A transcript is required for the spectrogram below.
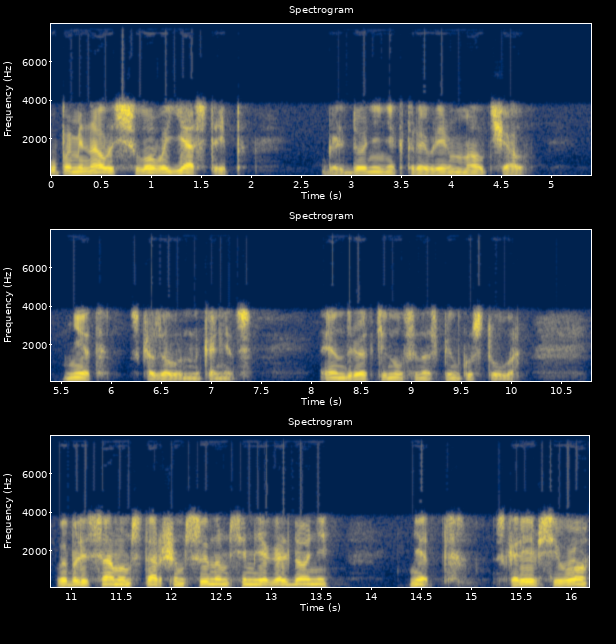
упоминалось слово «ястреб»? Гальдони некоторое время молчал. «Нет», — сказал он наконец. Эндрю откинулся на спинку стула. «Вы были самым старшим сыном в семье Гальдони?» «Нет. Скорее всего,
